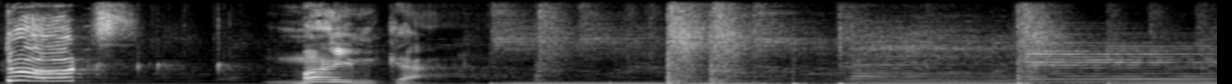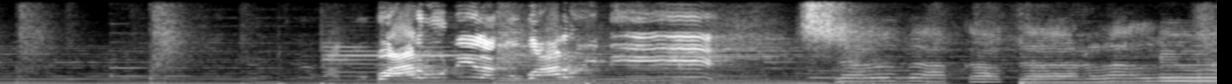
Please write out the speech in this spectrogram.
Dudes, mainkan. Lagu baru nih, lagu baru ini. Sebab kau terlalu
